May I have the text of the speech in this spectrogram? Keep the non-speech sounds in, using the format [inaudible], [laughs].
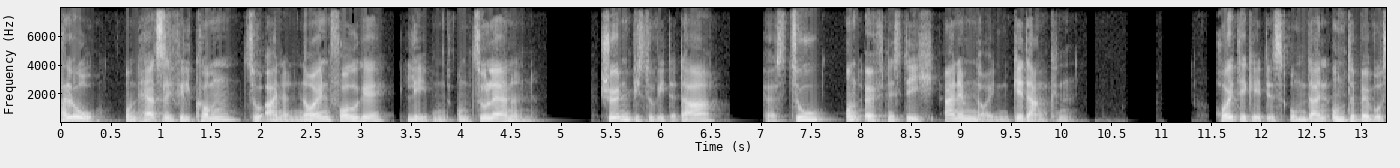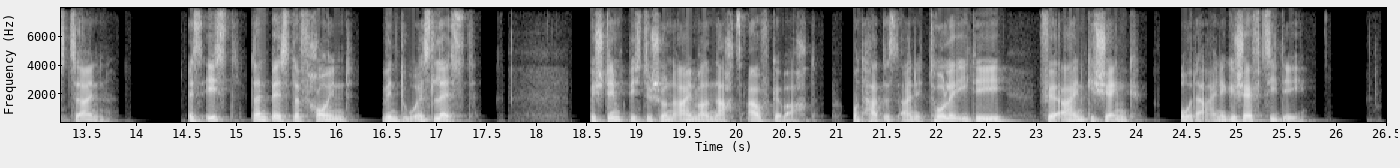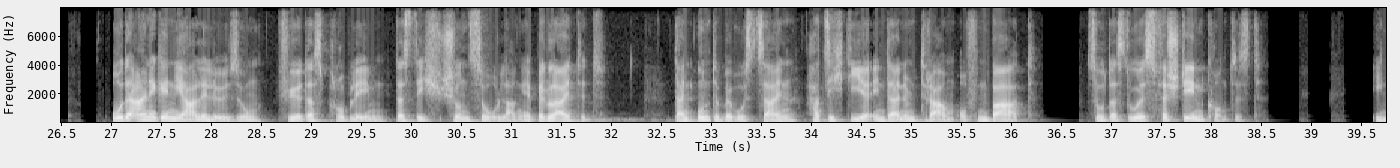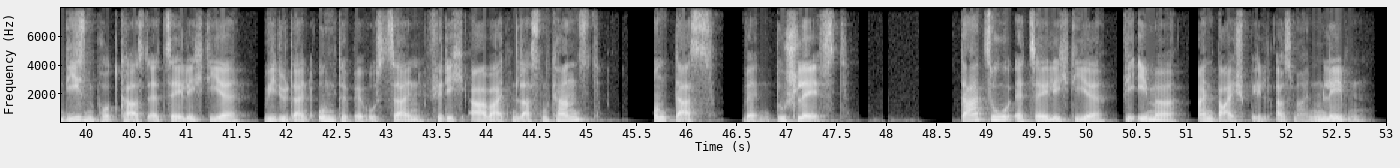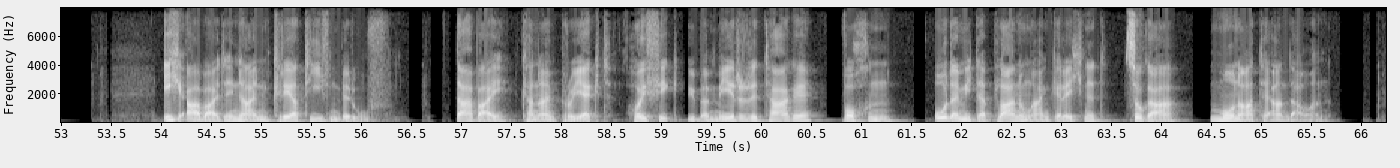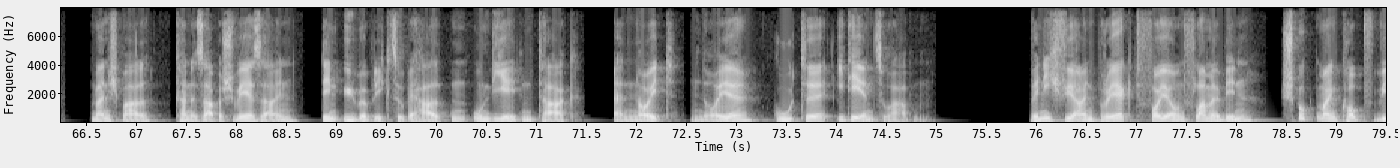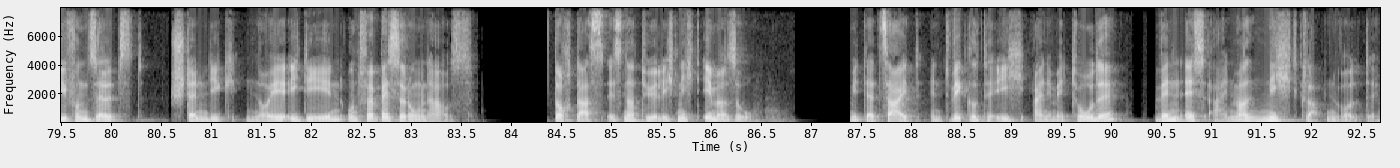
Hallo und herzlich willkommen zu einer neuen Folge Leben um zu lernen. Schön bist du wieder da, hörst zu und öffnest dich einem neuen Gedanken. Heute geht es um dein Unterbewusstsein. Es ist dein bester Freund, wenn du es lässt. Bestimmt bist du schon einmal nachts aufgewacht und hattest eine tolle Idee für ein Geschenk oder eine Geschäftsidee. Oder eine geniale Lösung für das Problem, das dich schon so lange begleitet. Dein Unterbewusstsein hat sich dir in deinem Traum offenbart, so dass du es verstehen konntest. In diesem Podcast erzähle ich dir, wie du dein Unterbewusstsein für dich arbeiten lassen kannst und das, wenn du schläfst. Dazu erzähle ich dir, wie immer, ein Beispiel aus meinem Leben. Ich arbeite in einem kreativen Beruf. Dabei kann ein Projekt häufig über mehrere Tage, Wochen oder mit der Planung eingerechnet sogar Monate andauern. Manchmal kann es aber schwer sein, den Überblick zu behalten und jeden Tag erneut neue, gute Ideen zu haben. Wenn ich für ein Projekt Feuer und Flamme bin, spuckt mein Kopf wie von selbst ständig neue Ideen und Verbesserungen aus. Doch das ist natürlich nicht immer so. Mit der Zeit entwickelte ich eine Methode, wenn es einmal nicht klappen wollte.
